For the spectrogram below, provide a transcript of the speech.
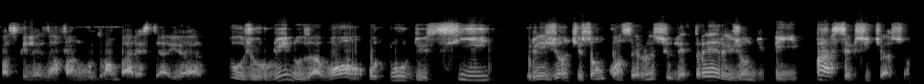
parce que les enfants ne voudront pas rester ailleurs. Aujourd'hui, nous avons autour de six régions qui sont concernées sur les 13 régions du pays par cette situation.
